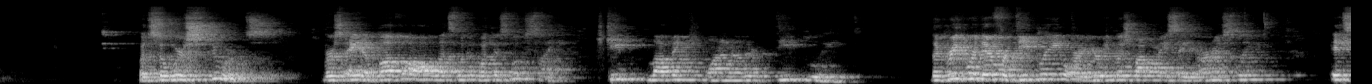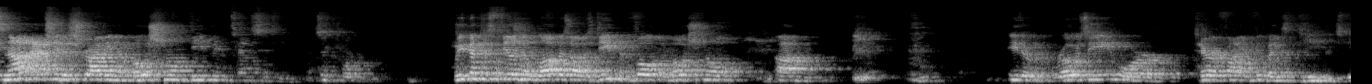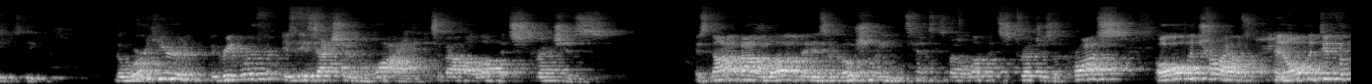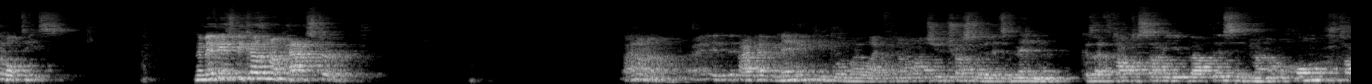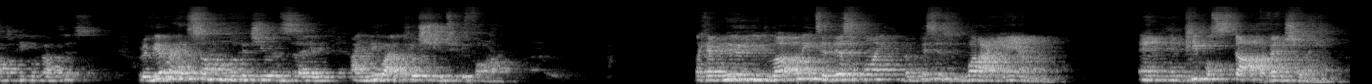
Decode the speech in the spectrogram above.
But so we're stewards. Verse 8, above all, let's look at what this looks like. Keep loving one another deeply. The Greek word there for deeply, or your English Bible may say earnestly, it's not actually describing emotional deep intensity. That's important. We've got this feeling that love is always deep and full of emotional, um, either rosy or terrifying, but it's deep, it's deep, it's deep. The word here, the Greek word is, is actually wide. It's about a love that stretches. It's not about a love that is emotionally intense. It's about a love that stretches across all the trials and all the difficulties. Now, maybe it's because I'm a pastor. I don't know. I've had many people in my life, and I want you to trust me that it's many, because I've talked to some of you about this in my own home. I've talked to people about this. But have you ever had someone look at you and say, I knew I pushed you too far? Like I knew you'd love me to this point, but this is what I am. And, and people stop eventually.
